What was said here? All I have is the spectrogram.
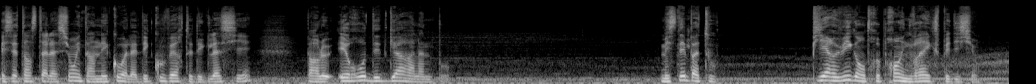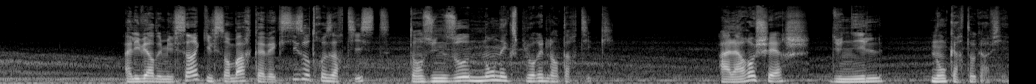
Et cette installation est un écho à la découverte des glaciers par le héros d'Edgar Allan Poe. Mais ce n'est pas tout. Pierre Huyghe entreprend une vraie expédition. À l'hiver 2005, il s'embarque avec six autres artistes dans une zone non explorée de l'Antarctique, à la recherche d'une île non cartographiée.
